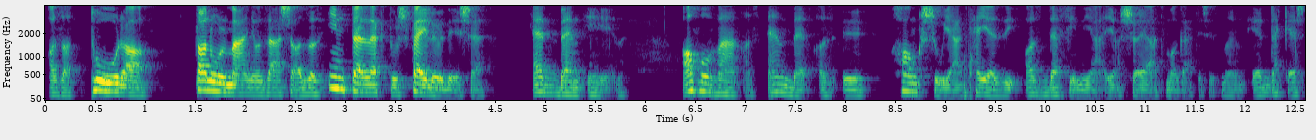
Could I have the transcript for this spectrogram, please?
az a Tóra tanulmányozása, az az intellektus fejlődése. Ebben él. Ahová az ember az ő hangsúlyát helyezi, az definiálja saját magát, és ez nagyon érdekes.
